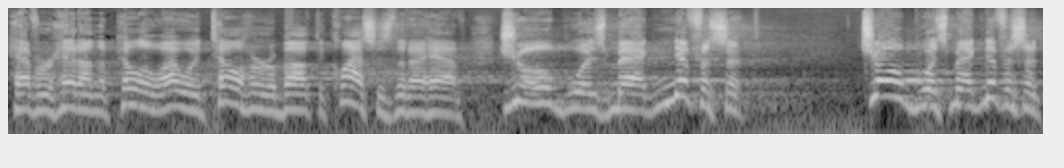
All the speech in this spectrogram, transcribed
have her head on the pillow, I would tell her about the classes that I have. Job was magnificent. Job was magnificent.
